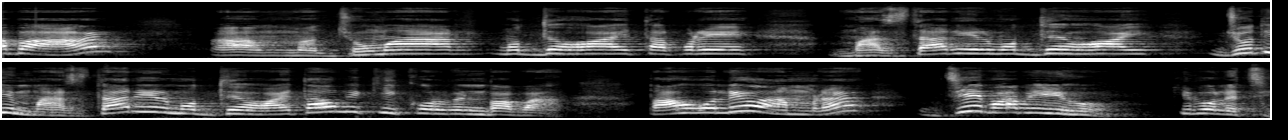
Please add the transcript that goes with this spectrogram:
আবার জুমার মধ্যে হয়, তারপরে মাছদারের মধ্যে হয়। যদি মাছদারের মধ্যে হয়, তাহলে কি করবেন বাবা? তাহলেও আমরা যেভাবেই হোক, কি বলেছে?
